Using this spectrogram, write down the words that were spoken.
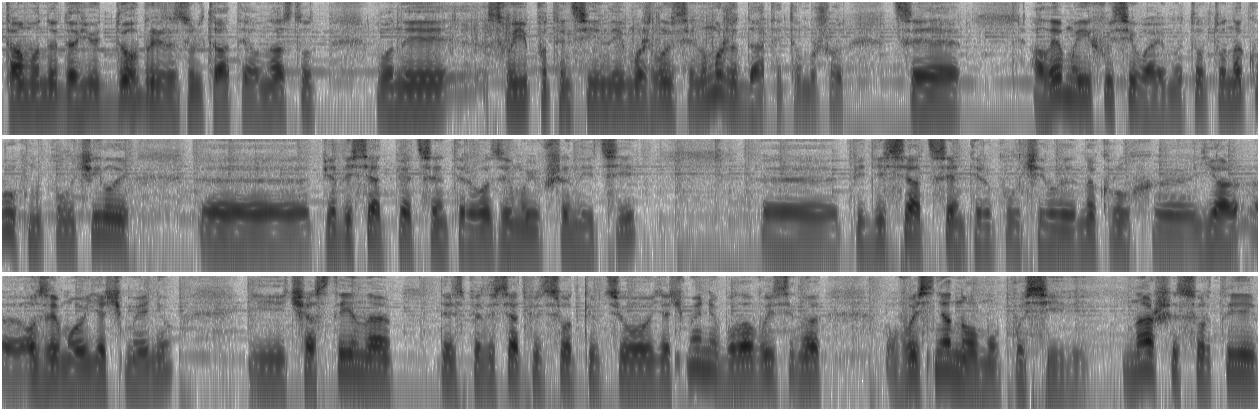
там вони дають добрі результати, а в нас тут вони свої потенційні можливості не можуть дати, тому що це. Але ми їх висіваємо. Тобто на круг ми отримали 55 центрів озимої пшениці. 50 центрів отримали на круг озимого ячменю, і частина, десь 50% цього ячменю була висіяна в весняному посіві. Наші сорти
